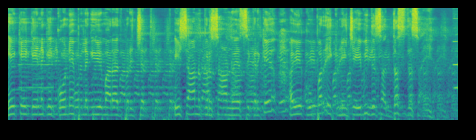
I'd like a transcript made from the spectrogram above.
एक एक इनके कोने पे लगी हुई महाराज परीक्षित ईशान, कृषाण, ऐसे करके, और एक ऊपर, एक नीचे, ये भी दिशा, दस दिशाएँ हैं।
